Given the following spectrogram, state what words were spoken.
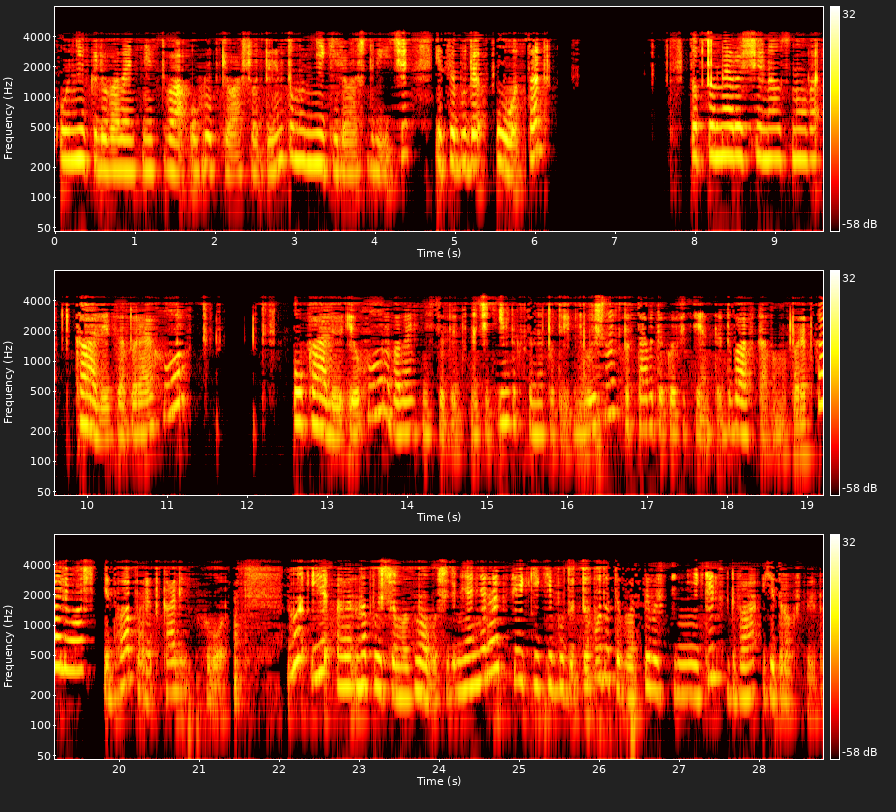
у нікелю валентність 2, у групці OH 1, тому нікель OH двічі, і це буде осад, тобто нерозчинна основа. Калій забирає хлор, у калію і у хлору валентність 1, значить індекси не потрібні. Лишилось поставити коефіцієнти. 2 ставимо перед калію H і 2 перед калій хлор. Ну і е, напишемо знову ж рівняння реакції, які будуть доводити властивості нікель 2 гідроксиду.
